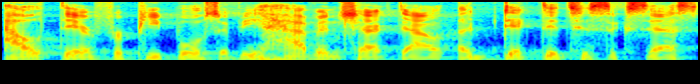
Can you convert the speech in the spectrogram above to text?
out there for people. So if you haven't checked out Addicted to Success,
